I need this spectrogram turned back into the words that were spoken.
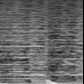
Bye.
